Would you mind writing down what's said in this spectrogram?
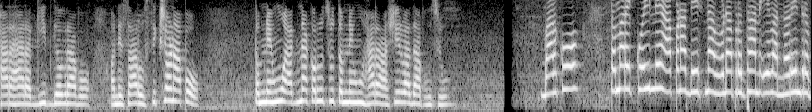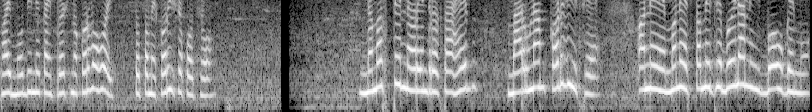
હારા હારા ગીત ગવરાવો. અને સારું શિક્ષણ આપો. તમને હું આજ્ઞા કરું છું, તમને હું હારા આશીર્વાદ આપું છું. બાળકો, તમારે કોઈને આપણા દેશના વડાપ્રધાન એવા નરેન્દ્રભાઈ મોદીને કંઈ પ્રશ્ન કરવો હોય તો તમે કરી શકો છો. નમસ્તે નરેન્દ્ર સાહેબ મારું નામ કડવી છે અને મને તમે જે બોલ્યા ને ઈ બહુ ગમ્યું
